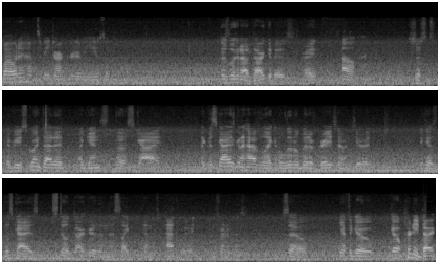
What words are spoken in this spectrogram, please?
Why would it have to be darker to be usable? Because look at how dark it is, right? Oh, okay. It's just, if you squint at it against the sky, like the sky is gonna have like a little bit of gray tone to it because the sky is still darker than this like than this pathway in front of us. So you have to go go pretty dark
